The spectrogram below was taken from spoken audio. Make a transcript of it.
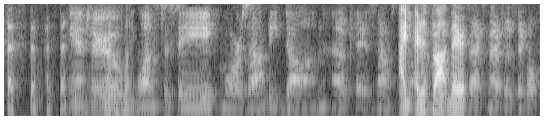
That's that, that that's, my- that's my complaint. wants to see more Zombie Dawn. Okay, sounds. I- good. I just thought there- Zack Snyder for the sequel.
